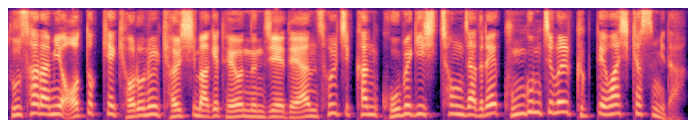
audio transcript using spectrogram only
두 사람이 어떻게 결혼을 결심하게 되었는지에 대한 솔직한 고백이 시청자들의 궁금증을 극대화시켰습니다.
